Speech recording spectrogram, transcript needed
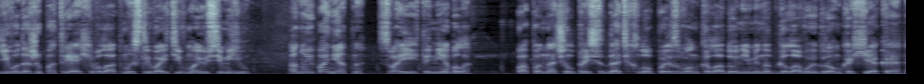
Его даже потряхивало от мысли войти в мою семью. Оно и понятно, своей-то не было – Папа начал приседать, хлопая звонко ладонями над головой, громко хекая.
